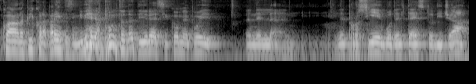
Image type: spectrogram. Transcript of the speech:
qua una piccola parentesi, mi viene appunto da dire, siccome poi nel, nel prosieguo del testo dice, ah,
